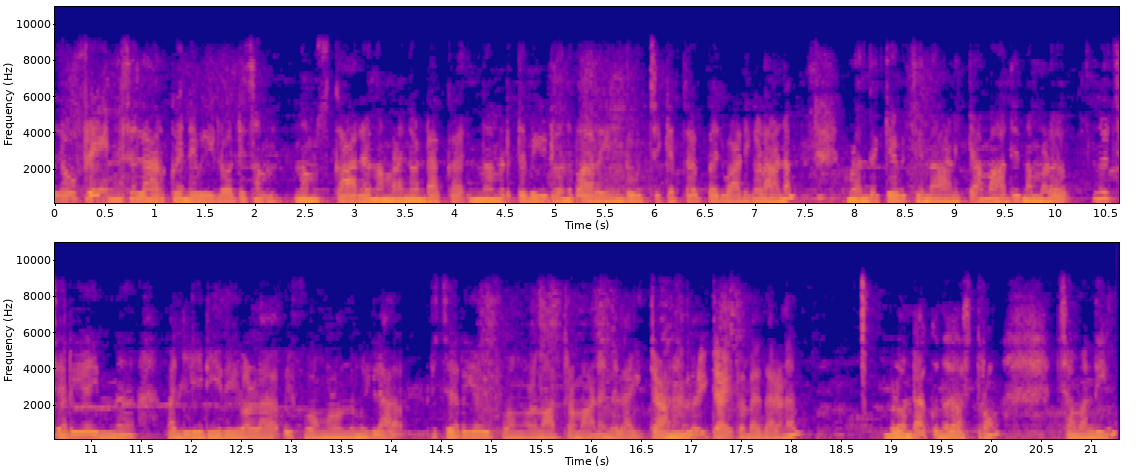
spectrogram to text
ഹലോ ഫ്രണ്ട്സ് എല്ലാവർക്കും എന്റെ വീട്ടിലോട്ട് നമസ്കാരം. നമ്മളിന്ന് ഉണ്ടാക്കാൻ ഇന്ന് നമ്മുടെ വീഡിയോ എന്ന് പറയുന്നത് ഉച്ചക്കത്തെ പരിപാടികളാണ്. നമ്മൾ എന്തൊക്കെയാണ് വെച്ചെന്ന് കാണിക്കാം. ആദ്യം നമ്മൾ ഇന്ന് ചെറിയ ഇന്ന് വലിയ രീതിയിലുള്ള വിഭവങ്ങളൊന്നുമില്ല. ഒരു ചെറിയ വിഭവങ്ങൾ മാത്രമാണ്. ഇന്ന് ലൈറ്റാണ് ലൈറ്റ് ആയിട്ടുള്ള ഇതാണ് നമ്മൾ ഉണ്ടാക്കുന്നത് വസ്ത്രവും ചമ്മന്തിയും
